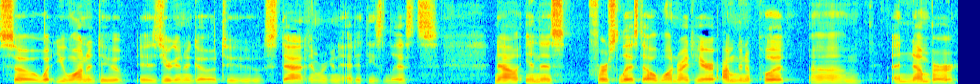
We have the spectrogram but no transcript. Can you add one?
So what you want to do is you're going to go to stat and we're going to edit these lists. Now in this first list, L1 right here, I'm going to put um, a number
